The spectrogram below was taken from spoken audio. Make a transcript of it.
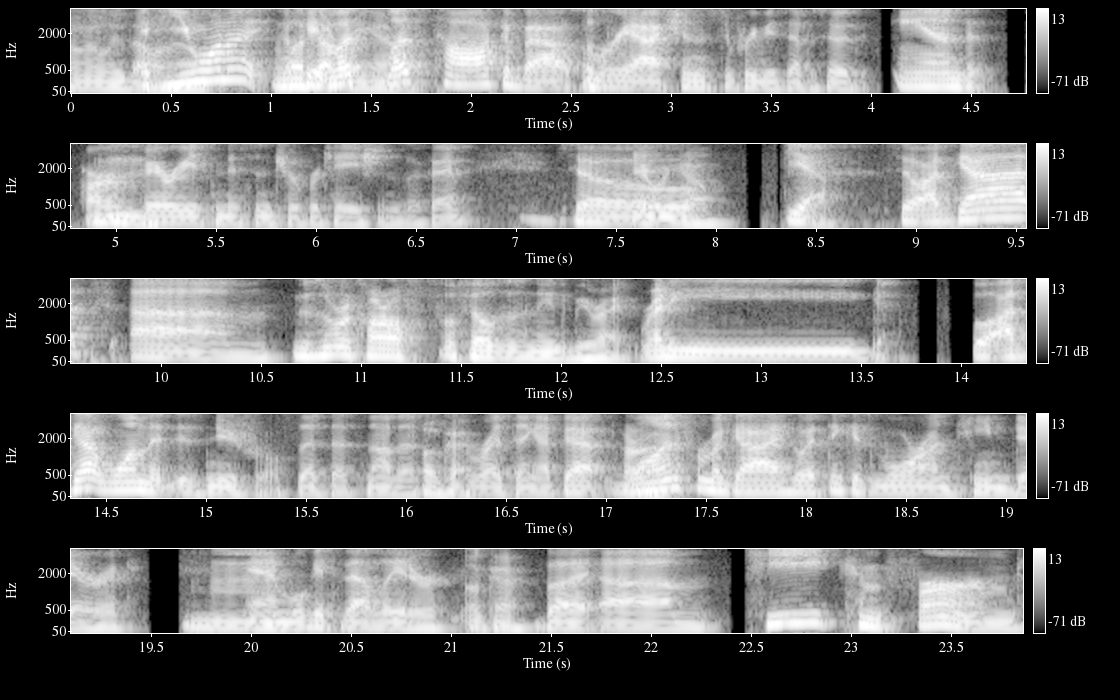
I'm gonna leave that if one you out. want to, okay, let's let's talk about some Let's- reactions to previous episodes and our Mm. various misinterpretations. Okay. So Here we go. Yeah. So I've got um. This is where Carl fulfills his need to be right. Ready? Go. Well, I've got one that is neutral, so that that's not a, Okay. the right thing. I've got All one right. from a guy who I think is more on Team Derek, Mhm. and we'll get to that later. okay. but um, he confirmed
